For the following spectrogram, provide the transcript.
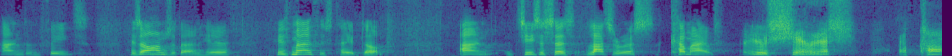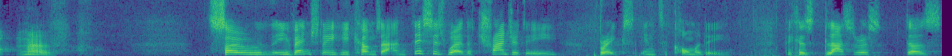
hand and feet. His arms are down here. His mouth is taped up. And Jesus says, Lazarus, come out. Are you serious? I can't move. So eventually he comes out, and this is where the tragedy breaks into comedy because Lazarus does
